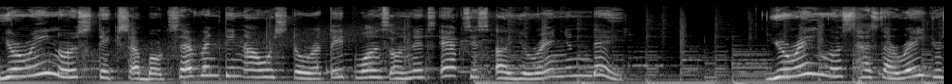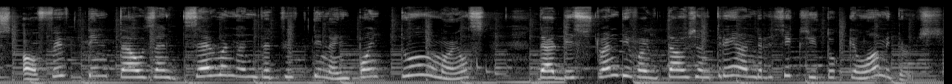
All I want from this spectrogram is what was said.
Uranus takes about 17 hours to rotate once on its axis a Uranian day. Uranus has a radius of 15,759.2 miles, that is 25,362 kilometers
